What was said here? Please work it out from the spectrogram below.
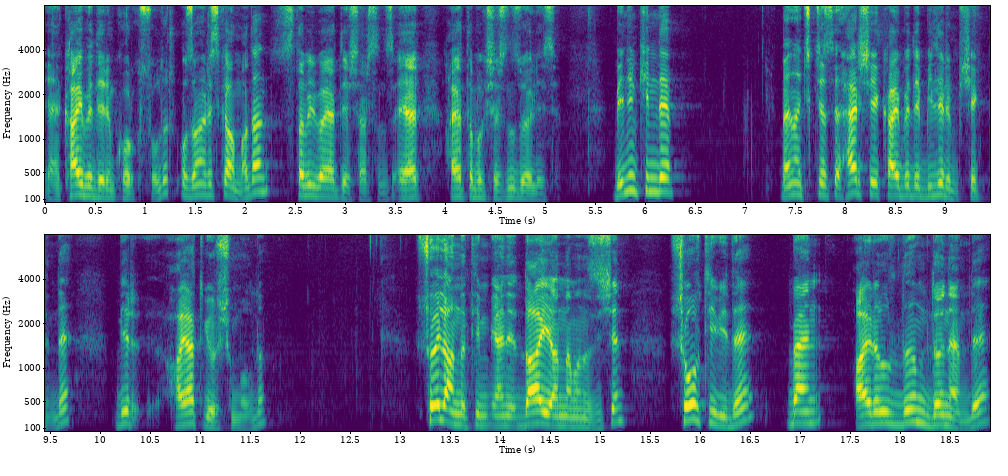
Yani kaybederim korkusu olur. O zaman risk almadan stabil bir hayat yaşarsınız. Eğer hayatta bakış açınız öyleyse. Benimkinde ben açıkçası her şeyi kaybedebilirim şeklinde bir hayat görüşüm oldu. Şöyle anlatayım yani daha iyi anlamanız için. Show TV'de ben ayrıldığım dönemde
